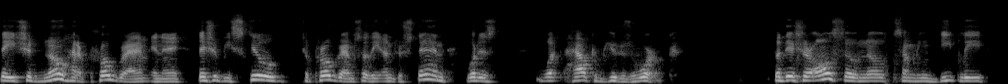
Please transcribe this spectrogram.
They should know how to program in a, they should be skilled to program so they understand what is what how computers work. But they should also know something deeply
